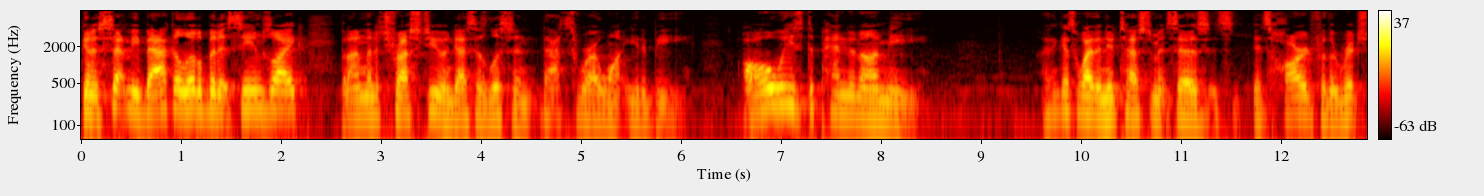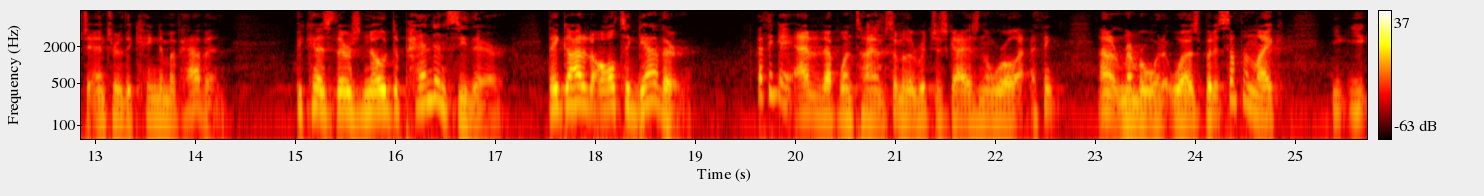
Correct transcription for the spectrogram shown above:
going to set me back a little bit, it seems like, but I'm going to trust you. And God says, listen, that's where I want you to be. Always dependent on me. I think that's why the New Testament says it's, it's hard for the rich to enter the kingdom of heaven because there's no dependency there. They got it all together. I think I added up one time some of the richest guys in the world. I think, I don't remember what it was, but it's something like you,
